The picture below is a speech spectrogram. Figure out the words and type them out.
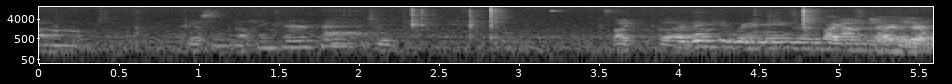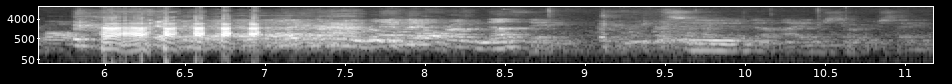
I don't know, I guess a nothing character to like the I think what he means is like his Absolutely. character evolved. It really went from nothing to, no, I understand what you're saying.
